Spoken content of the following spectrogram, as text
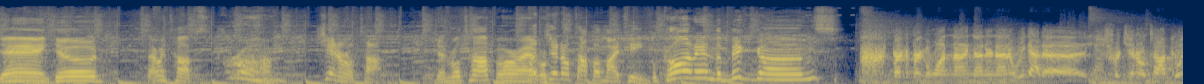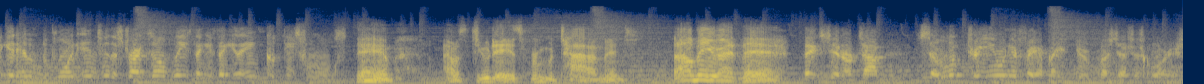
Dang, dude. Siren Top's strong. General Top. General Top? All right. Put We're, General Top on my team. we're calling in the big guns. Burger Burger 1999, we got uh, a use for General Top. Can we get him deployed into the strike zone, please? Thank you, thank you. Ain't cook these fools. Damn, I was two days from retirement. I'll be right there. Thanks, General Top. Salute to you and your family. Your mustache is glorious.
